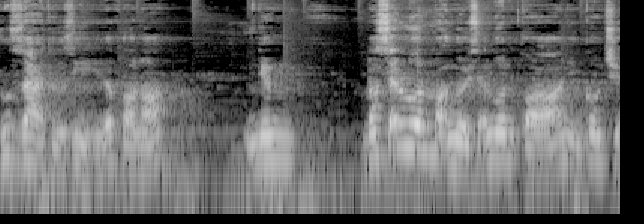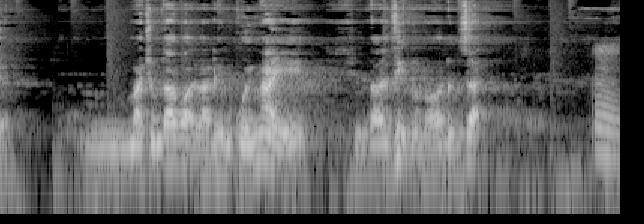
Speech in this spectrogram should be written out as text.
rút ra thứ gì thì rất khó nói nhưng nó sẽ luôn mọi người sẽ luôn có những câu chuyện mà chúng ta gọi là đến cuối ngày ấy, chúng ta vào nó đứng dậy ừ.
